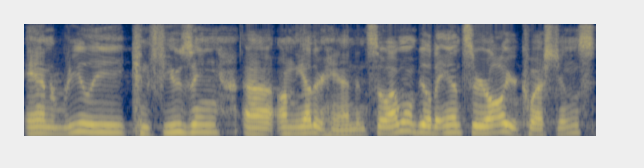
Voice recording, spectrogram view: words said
and really confusing uh, on the other hand. And so I won't be able to answer all your questions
